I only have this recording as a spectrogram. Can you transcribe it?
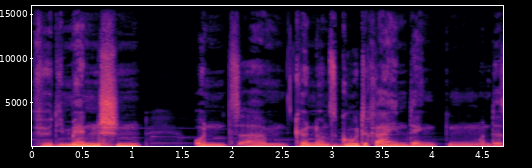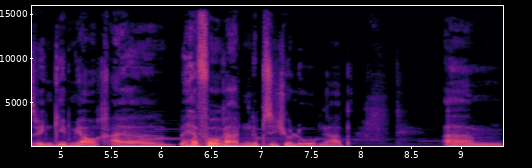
für die Menschen und ähm, können uns gut reindenken und deswegen geben wir auch äh, hervorragende Psychologen ab. Ähm,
